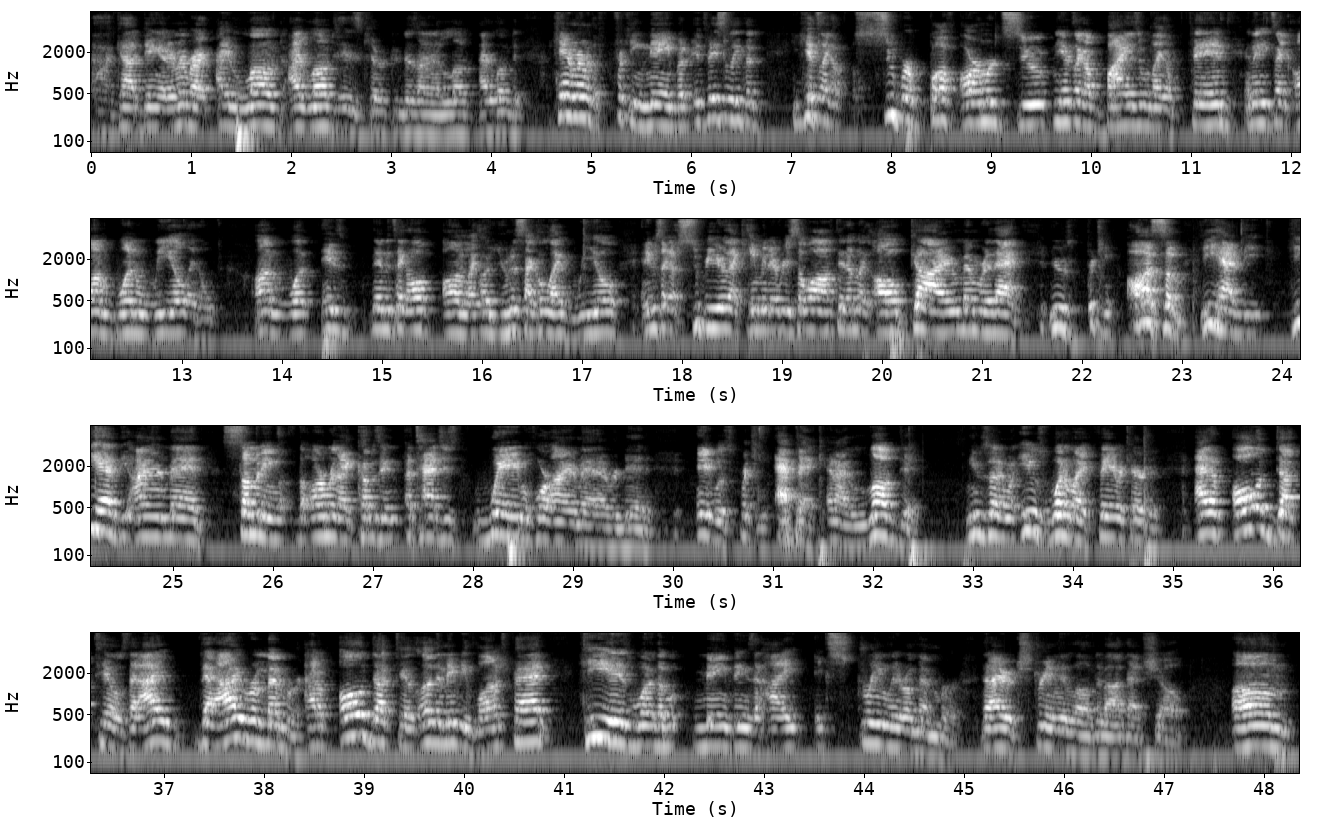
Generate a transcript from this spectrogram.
oh, God dang it! I remember I, I loved I loved his character design. I loved I loved it. I can't remember the freaking name, but it's basically the he gets like a super buff armored suit. He has like a visor with like a fin, and then he's like on one wheel, like a, on what his then it's like all on like a unicycle like wheel, and he was like a superhero that came in every so often. I'm like, oh god, I remember that. He was freaking awesome. He had the he had the Iron Man summoning the armor that comes in attaches way before Iron Man ever did. It was freaking epic, and I loved it. He was one, he was one of my favorite characters. Out of all of Ducktales that I that I remember, out of all of Ducktales, other than maybe Launchpad, he is one of the main things that I extremely remember that I extremely loved about that show. Um,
